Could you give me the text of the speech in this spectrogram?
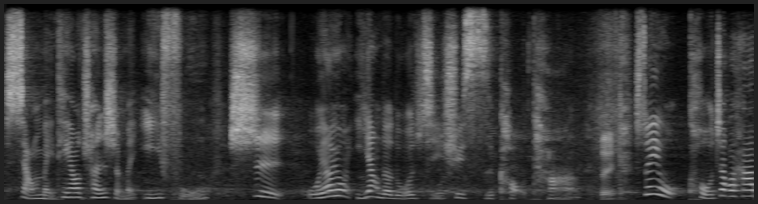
想每天要穿什么衣服是。我要用一样的逻辑去思考它，对，所以口罩它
